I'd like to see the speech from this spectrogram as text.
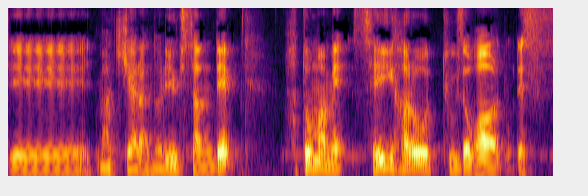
えー、牧原のりゆきさんで、ハトマメ Say Hello to the World です。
